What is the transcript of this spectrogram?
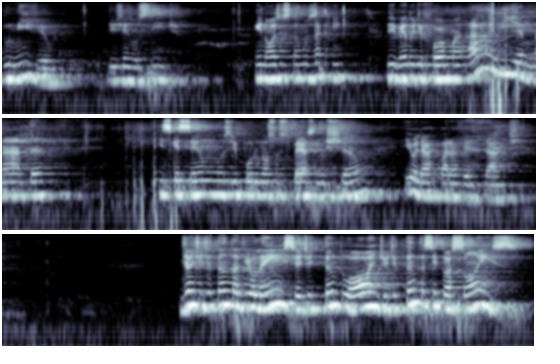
do nível de genocídio. E nós estamos aqui vivendo de forma alienada, esquecendo-nos de pôr os nossos pés no chão e olhar para a verdade. Diante de tanta violência, de tanto ódio, de tantas situações,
